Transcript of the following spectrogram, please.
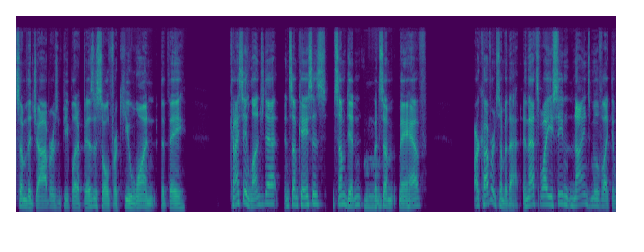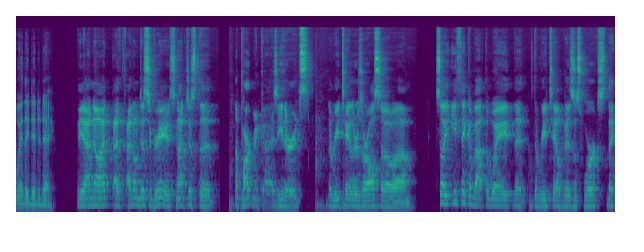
some of the jobbers and people that have business sold for Q1 that they can I say lunged at in some cases? Some didn't, but Mhm. some may have. Are covering some of that, and that's why you see nines move like the way they did today. Yeah, no, I, I I don't disagree. It's not just the apartment guys either. It's the retailers are also. Um, so you think about the way that the retail business works. They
